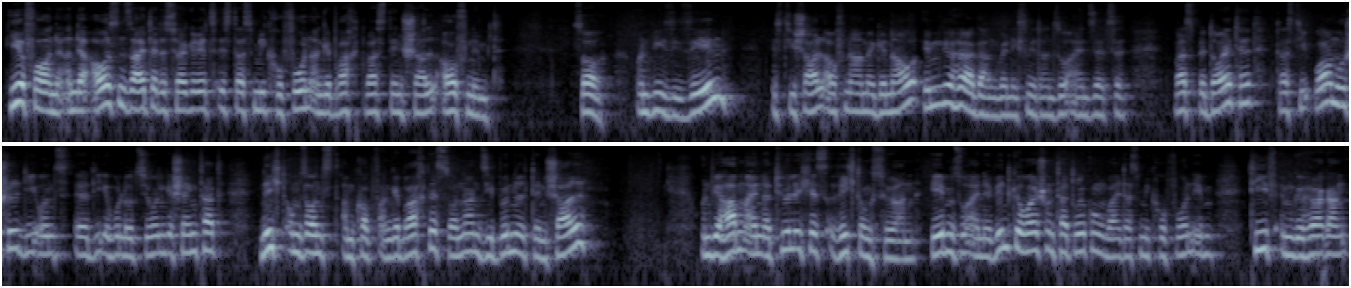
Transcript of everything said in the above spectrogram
Hier vorne an der Außenseite des Hörgeräts ist das Mikrofon angebracht, was den Schall aufnimmt. So, und wie Sie sehen, ist die Schallaufnahme genau im Gehörgang, wenn ich es mir dann so einsetze. Was bedeutet, dass die Ohrmuschel, die uns äh, die Evolution geschenkt hat, nicht umsonst am Kopf angebracht ist, sondern sie bündelt den Schall und wir haben ein natürliches Richtungshören. Ebenso eine Windgeräuschunterdrückung, weil das Mikrofon eben tief im Gehörgang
